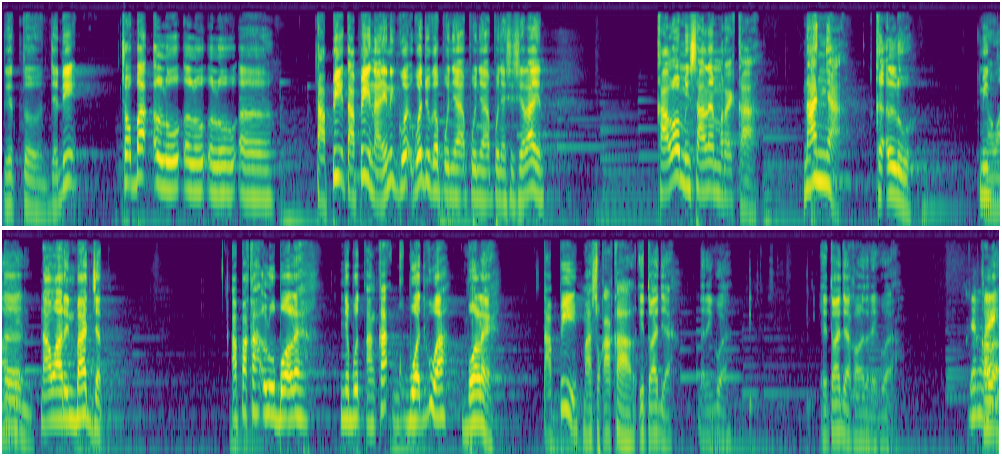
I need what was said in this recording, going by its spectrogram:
gitu. Jadi coba lu lu lu eh, tapi tapi nah ini gua gua juga punya punya punya sisi lain. Kalau misalnya mereka nanya ke lu min- eh, Nawarin. nawarin budget apakah lu boleh nyebut angka? Buat gua boleh. Tapi masuk akal itu aja dari gua. Itu aja kalau dari gua. Yang Kalau-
